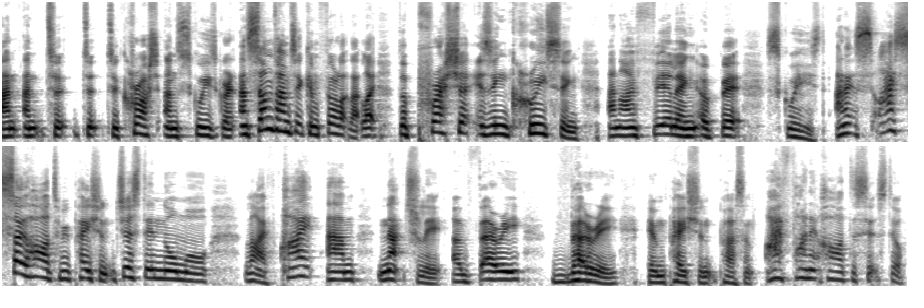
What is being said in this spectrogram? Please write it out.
and, and to, to, to crush and squeeze grain. And sometimes it can feel like that, like the pressure is increasing and I'm feeling a bit squeezed. And it's, it's so hard to be patient just in normal life. I am naturally a very, very impatient person. I find it hard to sit still.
